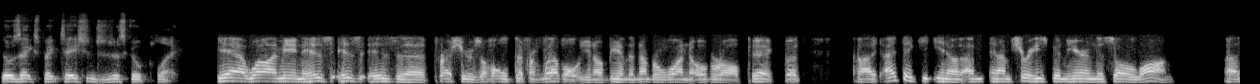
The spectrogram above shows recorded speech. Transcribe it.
those expectations and just go play? Yeah, well, I mean, his his his uh, pressure is a whole different level. You know, being the number one overall pick, but uh, I think you know, I'm, and I'm sure he's been hearing this all along. Uh,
